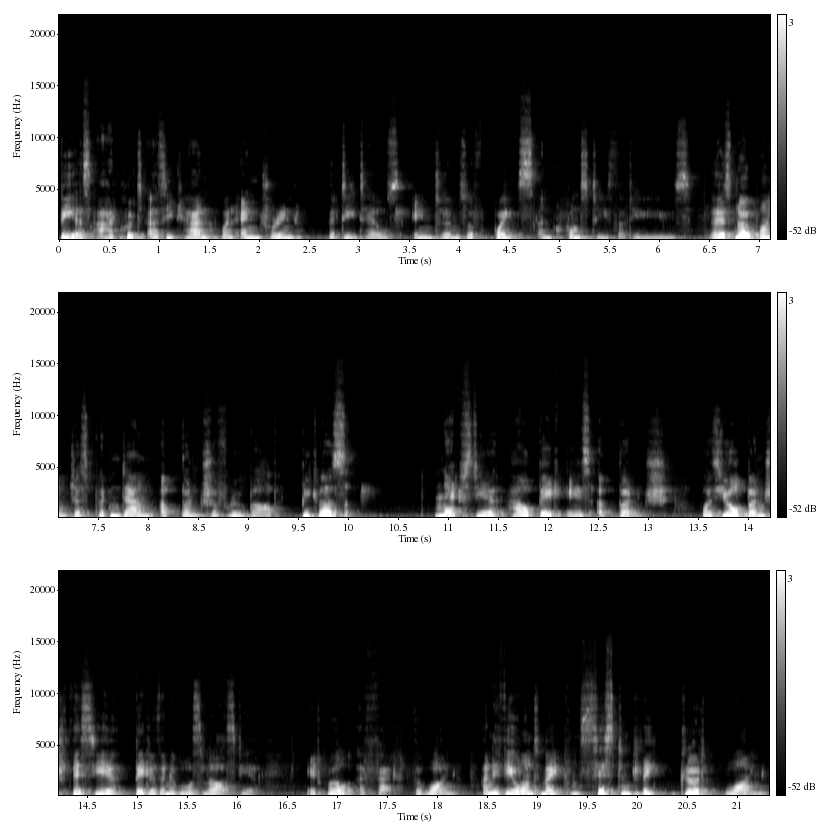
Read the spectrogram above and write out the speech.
Be as accurate as you can when entering the details in terms of weights and quantities that you use. There's no point just putting down a bunch of rhubarb because next year, how big is a bunch? Was your bunch this year bigger than it was last year? It will affect the wine. And if you want to make consistently good wine,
